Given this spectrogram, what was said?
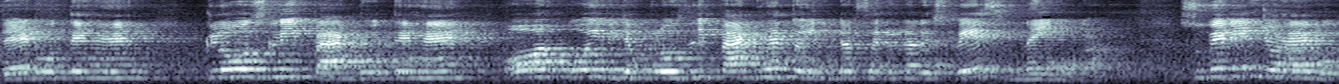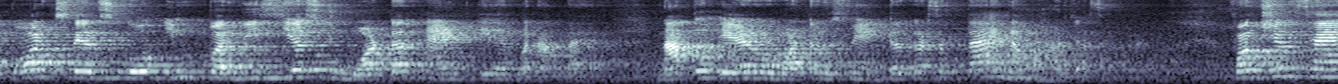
डेड होते हैं क्लोजली पैक्ड होते हैं और कोई भी जब क्लोजली पैक्ड है तो इंटरसेलुलर स्पेस नहीं होगा। सुबेरिन जो है वो कॉर्क सेल्स को impervious to water and air बनाता है। ना तो एयर और वाटर उसमें एंटर कर सकता है, ना बाहर फ़ंक्शंस हैं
